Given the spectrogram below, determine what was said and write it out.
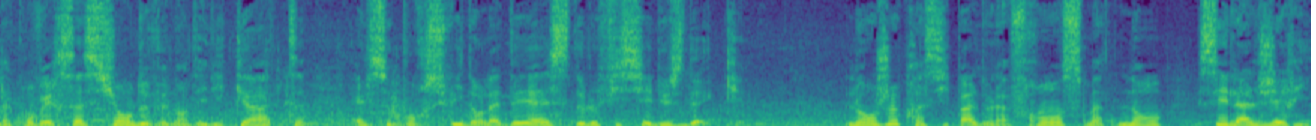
La conversation devenant délicate, elle se poursuit dans la déesse de l'officier du SDEC. L'enjeu principal de la France maintenant, c'est l'Algérie,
